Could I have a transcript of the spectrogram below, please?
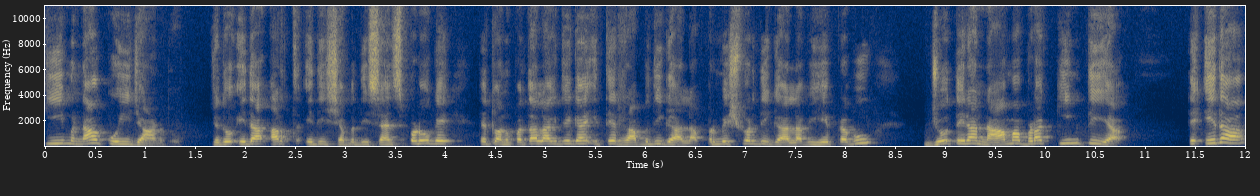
ਕੀਮ ਨਾ ਕੋਈ ਜਾਣ ਦੋ। ਜਦੋਂ ਇਹਦਾ ਅਰਥ, ਇਹਦੀ ਸ਼ਬਦ ਦੀ ਸੈਂਸ ਪੜੋਗੇ ਤੇ ਤੁਹਾਨੂੰ ਪਤਾ ਲੱਗ ਜਾਏਗਾ ਇੱਥੇ ਰੱਬ ਦੀ ਗੱਲ ਆ, ਪਰਮੇਸ਼ਵਰ ਦੀ ਗੱਲ ਆ ਵੀ हे ਪ੍ਰਭੂ, ਜੋ ਤੇਰਾ ਨਾਮ ਆ ਬੜਾ ਕੀਮਤੀ ਆ ਤੇ ਇਹਦਾ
